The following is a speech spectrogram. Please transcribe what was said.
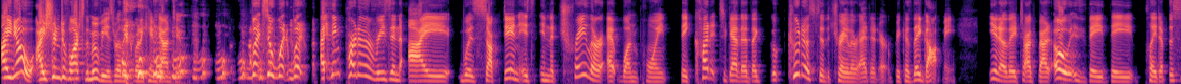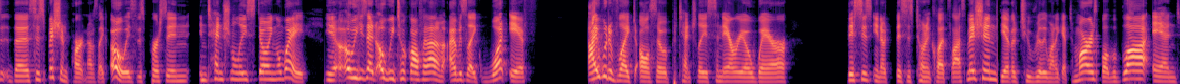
I know I shouldn't have watched the movie. Is really what it came down to. but so what what I think part of the reason I was sucked in is in the trailer at one point they cut it together. Like kudos to the trailer editor because they got me. You know, they talked about oh they they played up the the suspicion part and I was like, "Oh, is this person intentionally stowing away?" You know, oh he said, "Oh, we took off without him." I was like, "What if I would have liked also potentially a scenario where this is, you know, this is Toni Collette's last mission. The other two really want to get to Mars, blah blah blah, and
